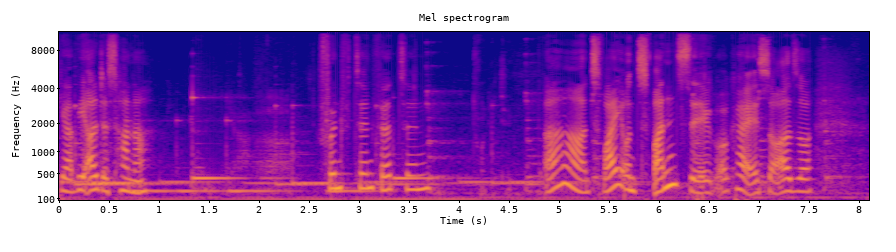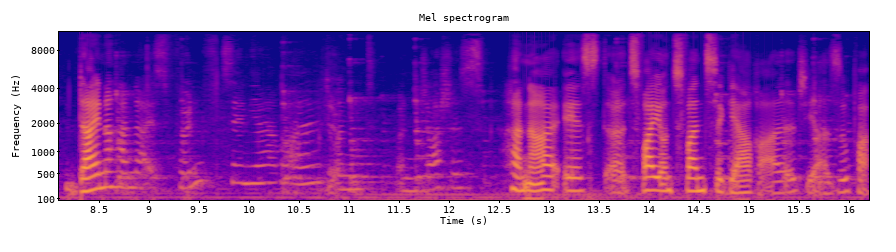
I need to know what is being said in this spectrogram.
Ja, wie alt ist Hanna? Ja, 15, 14? 22. Ah, 22. Okay, so also deine Hanna ist 15 Jahre alt und, und Josh's Hanna ist äh, 22 Jahre alt. Ja, super.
